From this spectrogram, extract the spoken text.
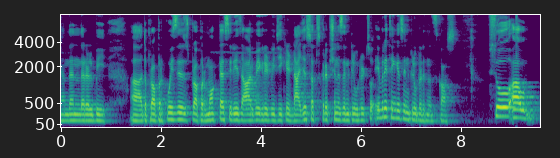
And then there will be uh, the proper quizzes, proper mock test series, RBI Grade B GK digest subscription is included. So everything is included in this course. So uh,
